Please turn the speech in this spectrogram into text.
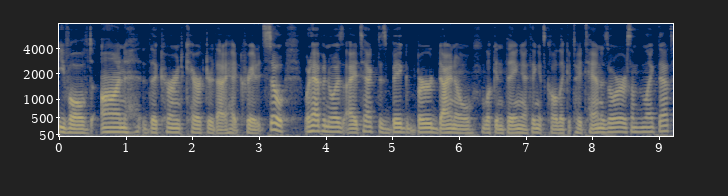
evolved on the current character that I had created. So what happened was I attacked this big bird dino looking thing. I think it's called like a titanosaur or something like that.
